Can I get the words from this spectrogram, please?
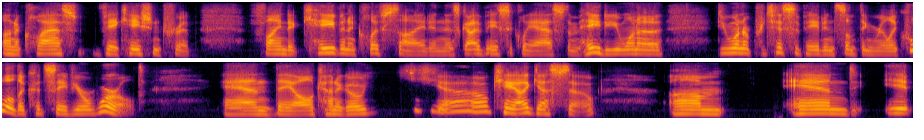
on a class vacation trip find a cave in a cliffside, and this guy basically asks them, "Hey, do you want to do you want to participate in something really cool that could save your world?" And they all kind of go, "Yeah, okay, I guess so." Um, and it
